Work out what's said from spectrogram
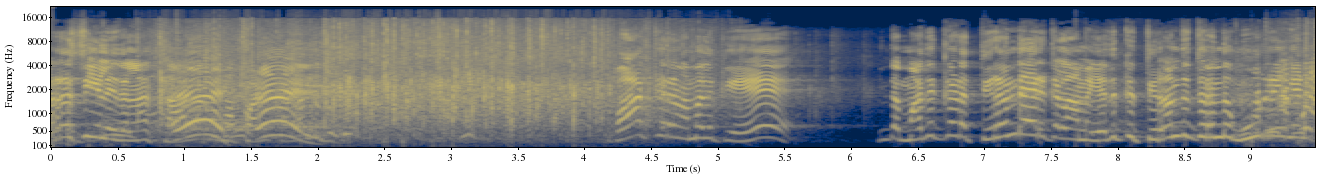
அரசியல். இதெல்லாம் பார்க்கிற நம்மளுக்கு இந்த மதுக்கடை திறந்தே இருக்கலாமே. எதுக்கு திறந்து திறந்து மூடுறீங்கன்னு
